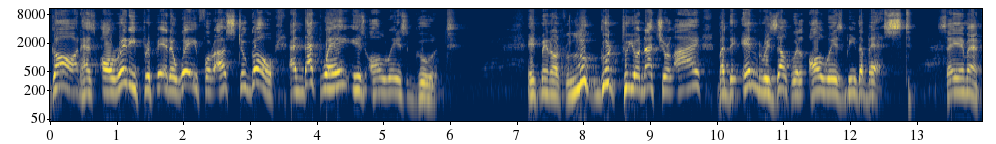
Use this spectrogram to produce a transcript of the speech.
God has already prepared a way for us to go, and that way is always good. It may not look good to your natural eye, but the end result will always be the best. Say amen.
